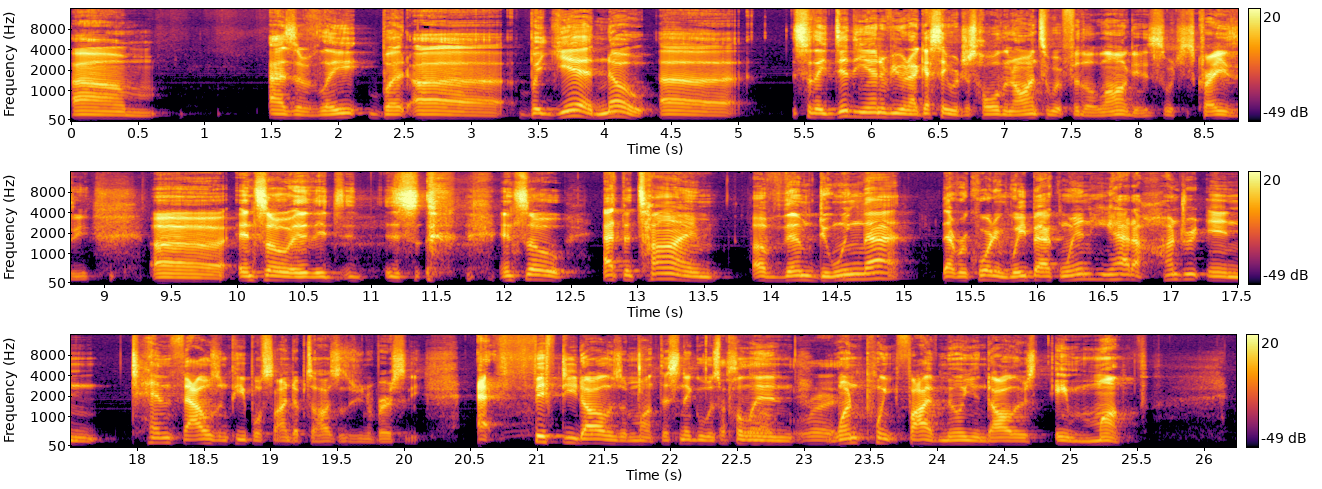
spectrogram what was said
um, as of late. But uh, but yeah, no. Uh, so they did the interview, and I guess they were just holding on to it for the longest, which is crazy. Uh, and so it, it, it's, and so at the time of them doing that, that recording way back when, he had a hundred and ten thousand people signed up to Hustlers University at fifty dollars a month. This nigga was That's pulling right. one point five million dollars a month.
